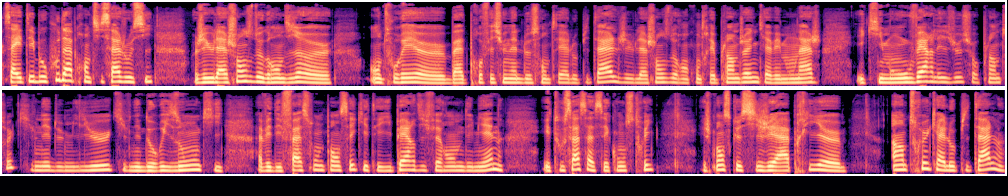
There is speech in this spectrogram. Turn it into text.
ça a été beaucoup d'apprentissage aussi. J'ai eu la chance de grandir euh, entourée euh, bah, de professionnels de santé à l'hôpital. J'ai eu la chance de rencontrer plein de jeunes qui avaient mon âge et qui m'ont ouvert les yeux sur plein de trucs, qui venaient de milieux, qui venaient d'horizons, qui avaient des façons de penser qui étaient hyper différentes des miennes. Et tout ça, ça s'est construit. Et je pense que si j'ai appris euh, un truc à l'hôpital,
